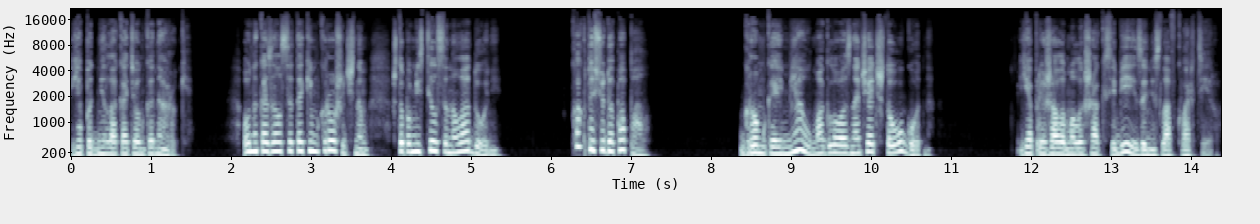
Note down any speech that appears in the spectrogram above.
Я подняла котенка на руки. Он оказался таким крошечным, что поместился на ладони. «Как ты сюда попал?» Громкое мяу могло означать что угодно. Я прижала малыша к себе и занесла в квартиру.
